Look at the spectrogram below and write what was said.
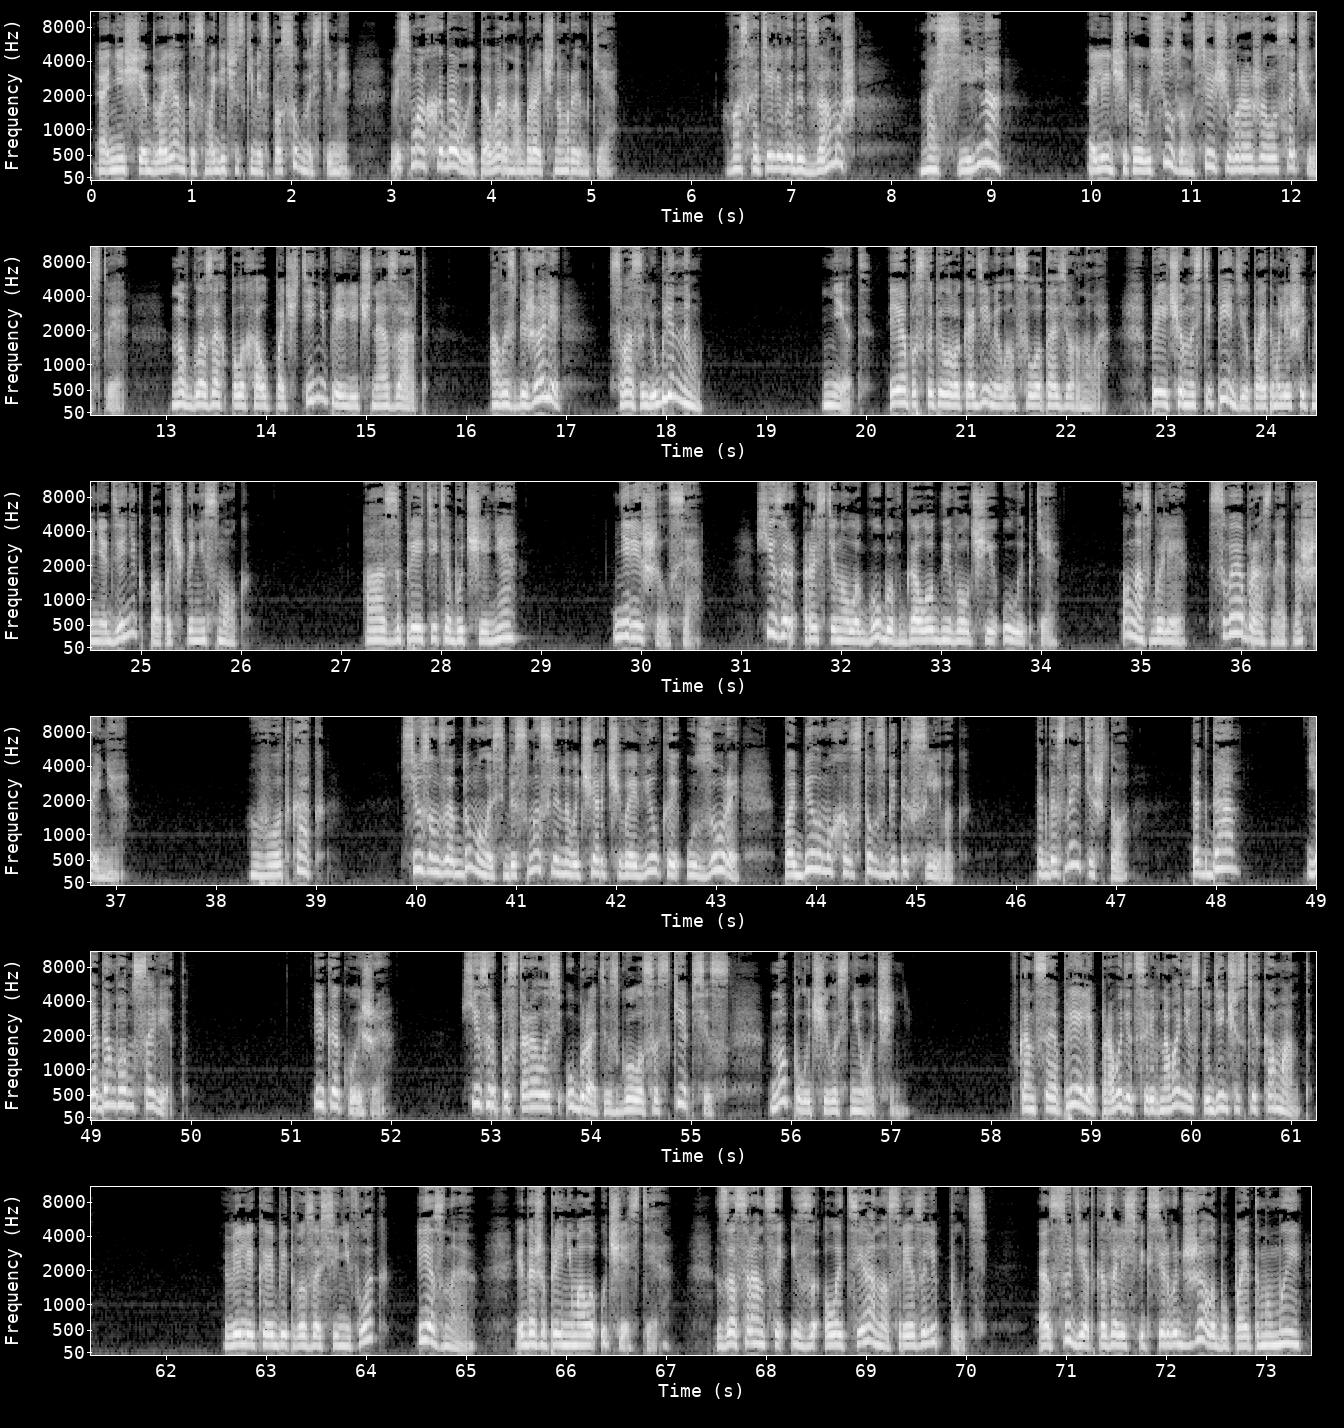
А нищая дворянка с магическими способностями — весьма ходовой товар на брачном рынке. «Вас хотели выдать замуж? Насильно?» Личико у Сьюзан все еще выражало сочувствие, но в глазах полыхал почти неприличный азарт. «А вы сбежали с возлюбленным?» «Нет, я поступила в Академию Ланселота Озерного. Причем на стипендию, поэтому лишить меня денег папочка не смог. А запретить обучение? Не решился. Хизер растянула губы в голодной волчьей улыбке. У нас были своеобразные отношения. Вот как? Сьюзан задумалась, бессмысленно вычерчивая вилкой узоры по белому холсту взбитых сливок. Тогда знаете что? Тогда я дам вам совет. И какой же? Хизер постаралась убрать из голоса скепсис, но получилось не очень. В конце апреля проводят соревнования студенческих команд. Великая битва за синий флаг? Я знаю, и даже принимала участие. Засранцы из Латиана срезали путь, а судьи отказались фиксировать жалобу, поэтому мы...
